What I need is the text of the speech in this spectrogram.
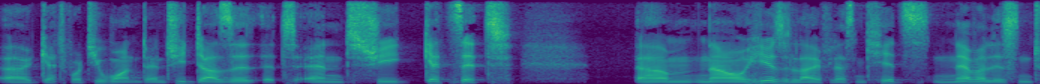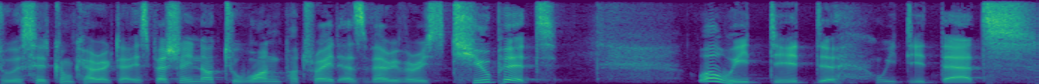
uh, get what you want. And she does it, and she gets it. Um, now, here's a life lesson, kids. Never listen to a sitcom character, especially not to one portrayed as very, very stupid. Well, we did. We did that.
